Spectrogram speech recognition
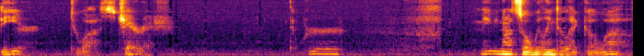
dear to us, cherish. That we're maybe not so willing to let go of.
